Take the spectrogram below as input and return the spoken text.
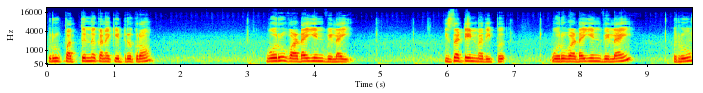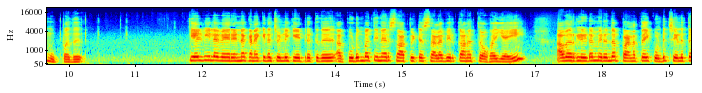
ரூ பத்துன்னு கணக்கிட்டிருக்கிறோம். ஒரு வடையின் விலை இசட்டின் மதிப்பு ஒரு வடையின் விலை ரூ முப்பது. கேள்வியில் வேற என்ன கணக்கிட சொல்லி கேட்டிருக்குது? அக்குடும்பத்தினர் சாப்பிட்ட செலவிற்கான தொகையை அவர்களிடம் இருந்த பணத்தை கொண்டு செலுத்த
